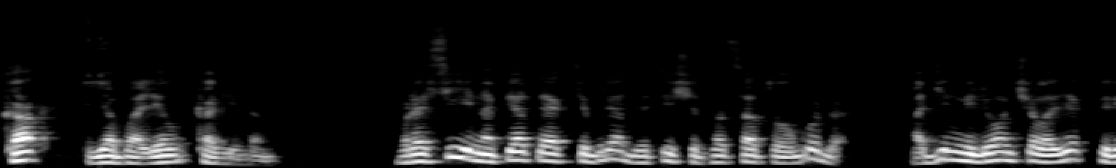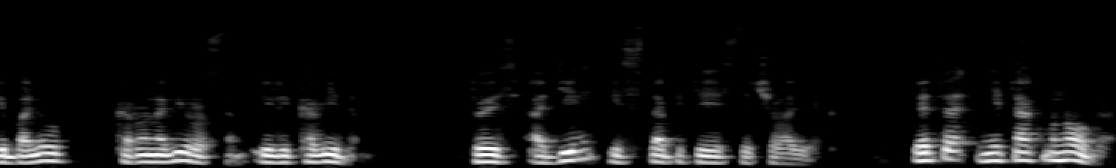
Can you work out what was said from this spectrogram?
Как я болел ковидом. В России на 5 октября 2020 года 1 миллион человек переболел коронавирусом или ковидом, то есть один из 150 человек. Это не так много,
